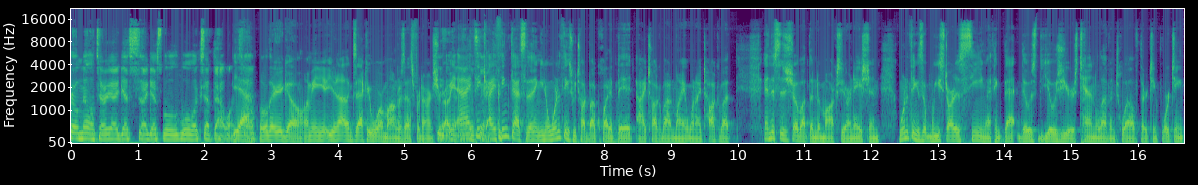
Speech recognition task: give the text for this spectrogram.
pro-military, I guess I guess we'll we'll accept that one. Yeah. So. Well, there you go. I mean, you're not exactly warmongers, that's for darn sure. Yeah, I, mean, I think I think that's the thing. You know, one of the things we talk about quite a bit. I talk about my when I talk about, and this is a show about the democracy of our nation. One of the things that we started seeing, I think that those those years 10, 11, 12, 13, 14.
